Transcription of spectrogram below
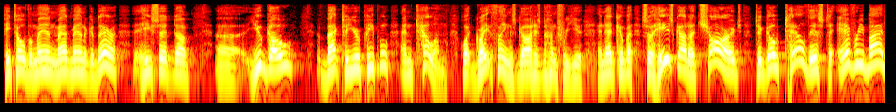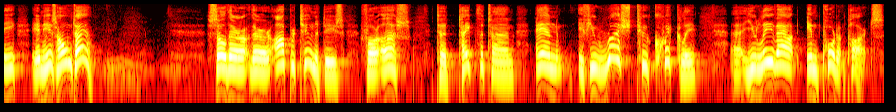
he told the man, madman of Gadara, he said, uh, uh, You go back to your people and tell them what great things God has done for you. And that come back. So he's got a charge to go tell this to everybody in his hometown. So there are, there are opportunities for us to take the time, and if you rush too quickly, uh, you leave out important parts.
